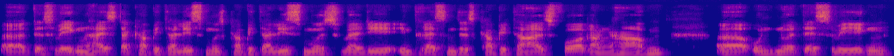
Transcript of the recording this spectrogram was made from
Äh, deswegen heißt der Kapitalismus Kapitalismus, weil die Interessen des Kapitals Vorrang haben. Äh, und nur deswegen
